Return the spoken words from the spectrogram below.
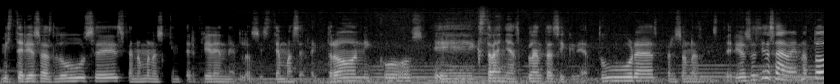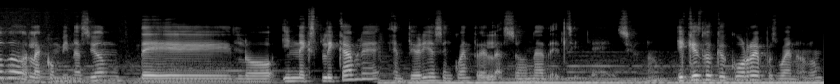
misteriosas luces, fenómenos que interfieren en los sistemas electrónicos, eh, extrañas plantas y criaturas, personas misteriosas, ya saben, ¿no? Todo la combinación de lo inexplicable en teoría se encuentra en la zona del silencio, ¿no? ¿Y qué es lo que ocurre? Pues bueno, ¿no?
